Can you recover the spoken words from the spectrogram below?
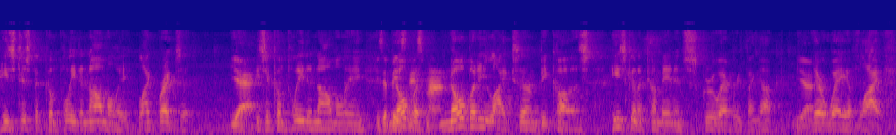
He's just a complete anomaly, like Brexit. Yeah. He's a complete anomaly. He's a Nobody- businessman. Nobody, likes him because he's going to come in and screw everything up. Yeah. Their way of life.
